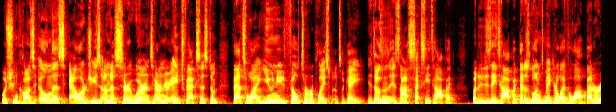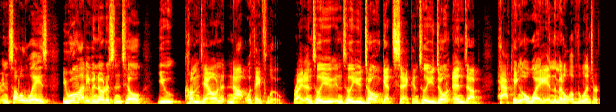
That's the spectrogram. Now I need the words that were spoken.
which can cause illness, allergies, unnecessary wear and tear on your HVAC system. That's why you need filter replacements. Okay, it doesn't. It's not a sexy topic, but it is a topic that is going to make your life a lot better in subtle ways you will not even notice until you come down not with a flu, right? Until you until you don't get sick, until you don't end up hacking away in the middle of the winter.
